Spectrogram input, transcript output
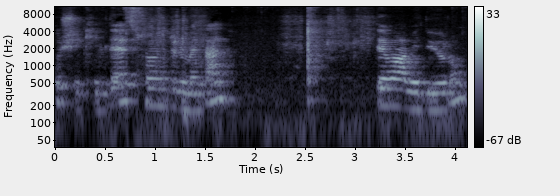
bu şekilde söndürmeden devam ediyorum.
